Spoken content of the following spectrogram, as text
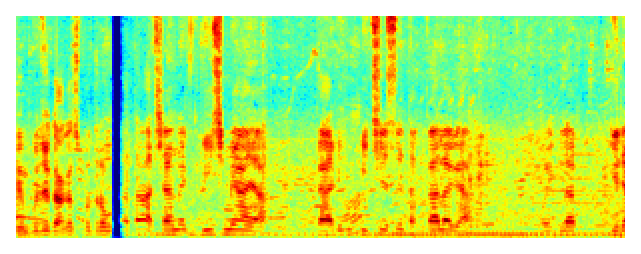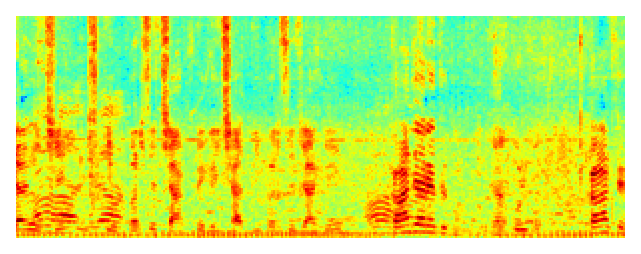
टेम्पूचे कागदपत्र था अचानक बीच में आया. गाड़ी को पीछे से धक्का लगा. एक लड़ गिरा नीचे. उसके ऊपर से चाक पे गई. छाती पर से जाके कहाँ जा रहे थे तुम? घरकुल को कहाँ से?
